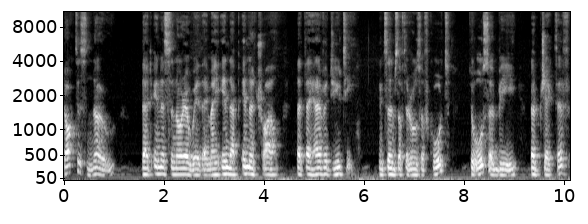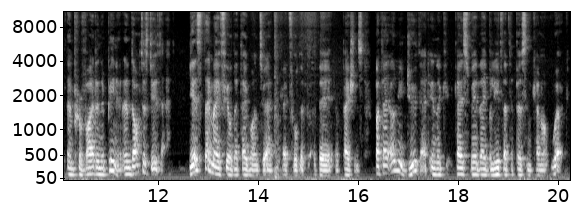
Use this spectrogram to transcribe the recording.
Doctors know that in a scenario where they may end up in a trial, that they have a duty in terms of the rules of court to also be objective and provide an opinion. And doctors do that. Yes, they may feel that they want to advocate for the, their patients, but they only do that in the case where they believe that the person cannot work.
